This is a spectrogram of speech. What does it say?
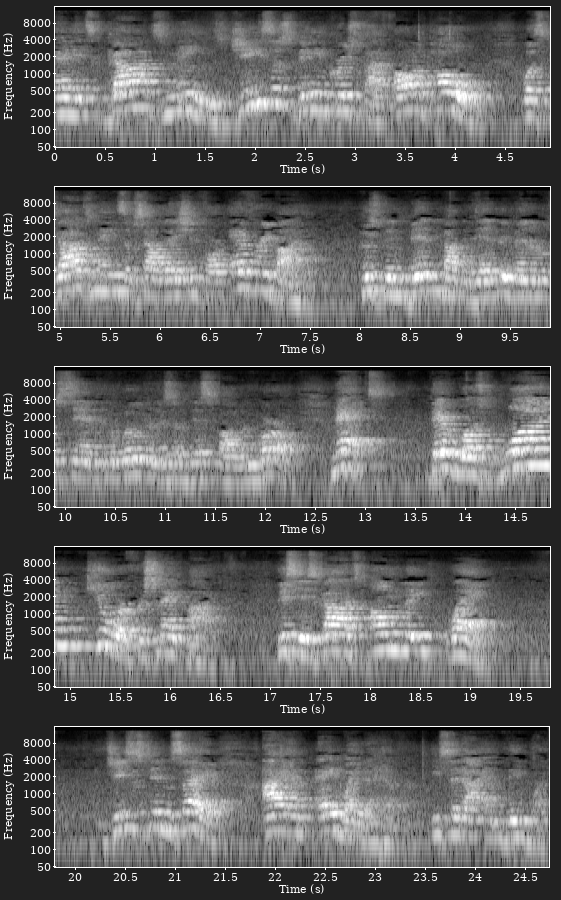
And it's God's means. Jesus being crucified on a pole was God's means of salvation for everybody who's been bitten by the deadly venom of sin in the wilderness of this fallen world. Next, there was one cure for snake bite. This is God's only way. Jesus didn't say, I am a way to heaven. He said, I am the way,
